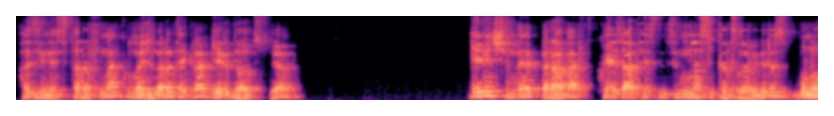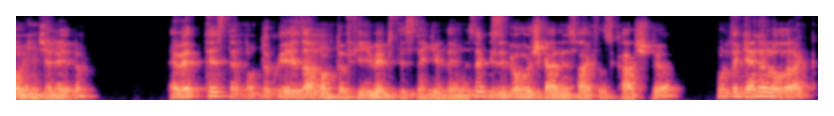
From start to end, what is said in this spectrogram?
hazinesi tarafından kullanıcılara tekrar geri dağıtılıyor. Gelin şimdi hep beraber Quasar testnetine nasıl katılabiliriz bunu inceleyelim. Evet, testnet.quasar.fi web sitesine girdiğimizde bizi bir hoş geldin sayfası karşılıyor. Burada genel olarak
